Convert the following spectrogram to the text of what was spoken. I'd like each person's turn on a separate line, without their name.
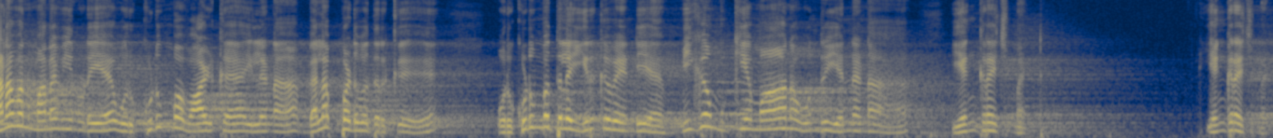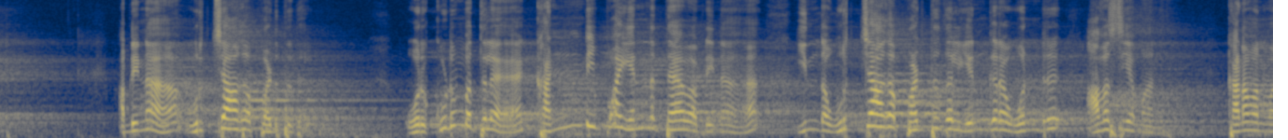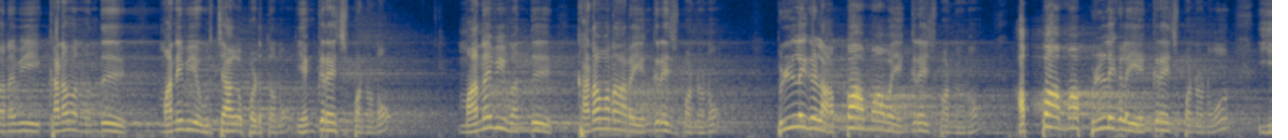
கணவன் மனைவியினுடைய ஒரு குடும்ப வாழ்க்கை இல்லைன்னா பலப்படுவதற்கு ஒரு குடும்பத்தில் இருக்க வேண்டிய மிக முக்கியமான ஒன்று என்னன்னா என்கரேஜ்மெண்ட் என்கரேஜ்மெண்ட் அப்படின்னா உற்சாகப்படுத்துதல். ஒரு குடும்பத்தில் கண்டிப்பாக என்ன தேவை அப்படின்னா இந்த உற்சாகப்படுத்துதல் என்கிற ஒன்று அவசியமானது. கணவன் மனைவி கணவன் வந்து மனைவியை உற்சாகப்படுத்தணும் என்கரேஜ் பண்ணணும். மனைவி வந்து கணவனாரை என்கரேஜ் பண்ணணும் பிள்ளைகள் அப்பா அம்மாவை என்கரேஜ் பண்ணணும் அப்பா அம்மா பிள்ளைகளை என்கரேஜ் பண்ணணும்.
